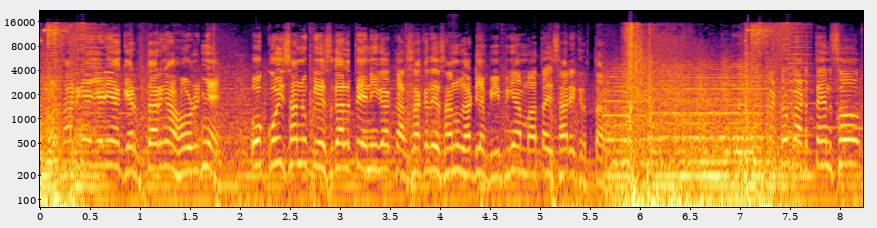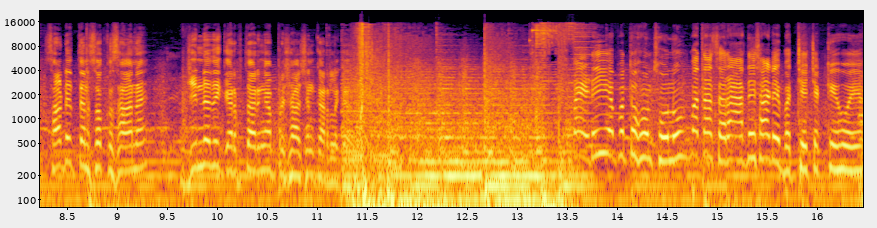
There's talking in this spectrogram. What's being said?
ਹੁਣ ਸਾਡੀਆਂ ਜਿਹੜੀਆਂ ਗ੍ਰਿਫਤਾਰੀਆਂ ਹੋ ਰਹੀਆਂ ਉਹ ਕੋਈ ਸਾਨੂੰ ਕਿਸ ਗੱਲ ਤੇ ਨਹੀਂਗਾ ਕਰ ਸਕਦੇ। ਸਾਨੂੰ ਸਾਡੀਆਂ ਬੀਬੀਆਂ ਮਾਤਾ ਹੀ ਸਾਰੇ ਗ੍ਰਿਫਤਾਰ ਹੋ ਘੱਟੋ ਘੱਟ 300 350 ਕਿਸਾਨ ਹੈ ਜਿਨ੍ਹਾਂ ਦੀ ਗ੍ਰਿਫਤਾਰੀਆਂ ਪ੍ਰਸ਼ਾਸਨ ਕਰ ਲੱਗਾ। ਭੈੜੇ ਹੀ ਆ ਪੁੱਤ ਹੁਣ ਤੁਹਾਨੂੰ ਵੀ ਪਤਾ ਸਰ ਆਦੇ ਸਾਡੇ ਬੱਚੇ ਚੱਕੇ ਹੋਏ ਆ।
